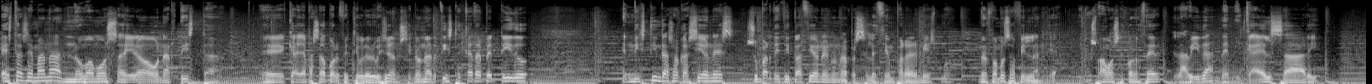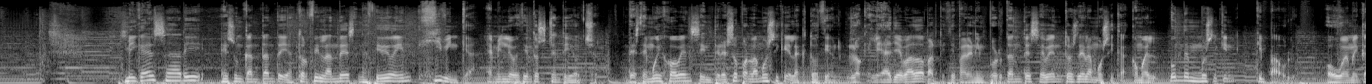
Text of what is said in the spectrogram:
Esta semana no vamos a ir a un artista eh, que haya pasado por el Festival de Eurovisión, sino un artista que ha repetido en distintas ocasiones su participación en una preselección para el mismo. Nos vamos a Finlandia y nos vamos a conocer la vida de Mikael Saari. Mikael Saari es un cantante y actor finlandés nacido en Hivinka en 1988. Desde muy joven se interesó por la música y la actuación, lo que le ha llevado a participar en importantes eventos de la música como el Unden Musikin Kipaulu o UMK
